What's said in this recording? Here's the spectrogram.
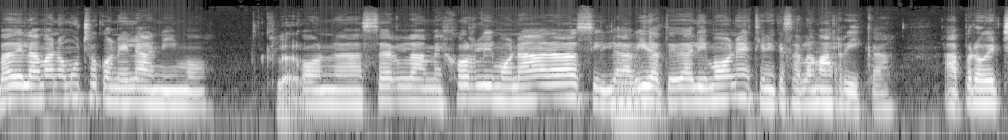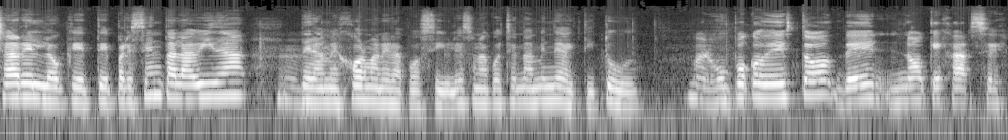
Va de la mano mucho con el ánimo. Claro. Con hacer la mejor limonada. Si la Mm. vida te da limones, tiene que ser la más rica. Aprovechar en lo que te presenta la vida de la mejor manera posible. Es una cuestión también de actitud. Bueno, un poco de esto de no quejarse,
